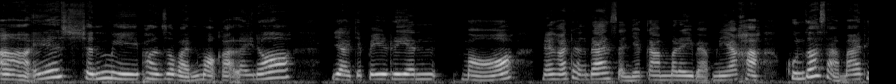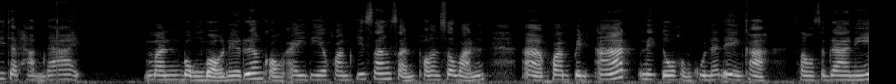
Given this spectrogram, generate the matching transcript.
อ่าเอ๊ะฉันมีพรสวรรค์เหมาะกับอะไรเนาะอยากจะไปเรียนหมอนะคะทางด้านสัญญกรรมอะไรแบบนี้ค่ะ คุณก็สามารถที่จะทำได้ มันบ่งบอกในเรื่องของไอเดียความคิดสร้างสรรค์พรสวรรค์ความเป็นอาร์ตในตัวของคุณนั่นเองค่ะสองสัปดาห์นี้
